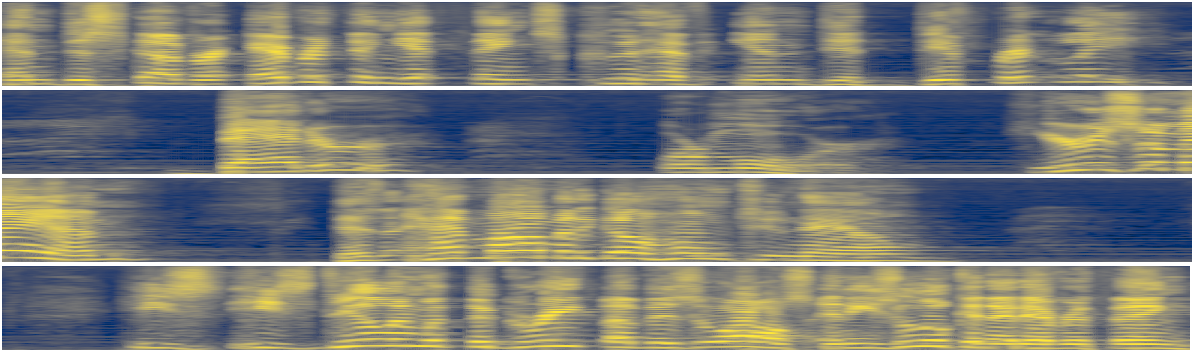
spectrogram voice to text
and discover everything it thinks could have ended differently, better, or more. Here's a man doesn't have mama to go home to now. He's, he's dealing with the grief of his loss and he's looking at everything.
